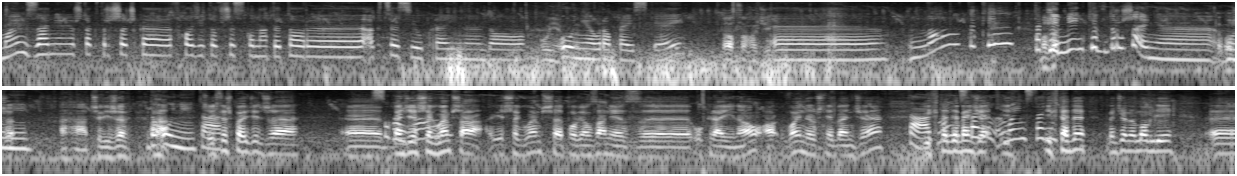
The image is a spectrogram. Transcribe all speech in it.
Moim zdaniem już tak troszeczkę wchodzi to wszystko na te tory akcesji Ukrainy do Unii Unii Europejskiej. To o co chodzi? E, no, takie, takie Może- miękkie wdrożenie To może- Unii. Aha, czyli że. Do aha, Unii, Czyli tak. chcesz powiedzieć, że e, Słuchaj, będzie jeszcze, no- głębsza, jeszcze głębsze powiązanie z e, Ukrainą, a wojny już nie będzie. Tak, i wtedy moim będzie. zdaniem- i, moim zdaniem- I wtedy będziemy mogli e,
